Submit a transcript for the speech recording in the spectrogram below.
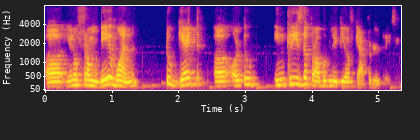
Uh, you know, from day one to get uh, or to increase the probability of capital raising.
